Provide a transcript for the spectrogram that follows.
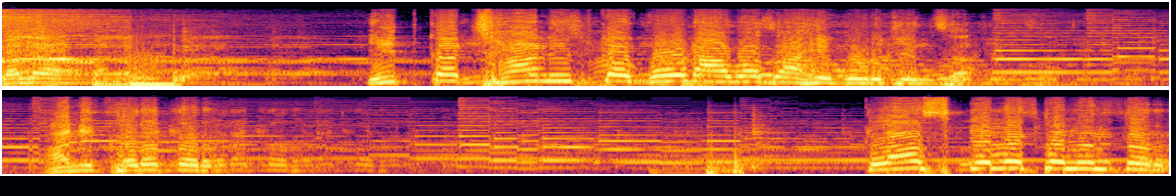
बघा इतका छान इतका गोड आवाज आहे गुरुजींचा. आणि खर तर क्लास केल्याच्यानंतर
